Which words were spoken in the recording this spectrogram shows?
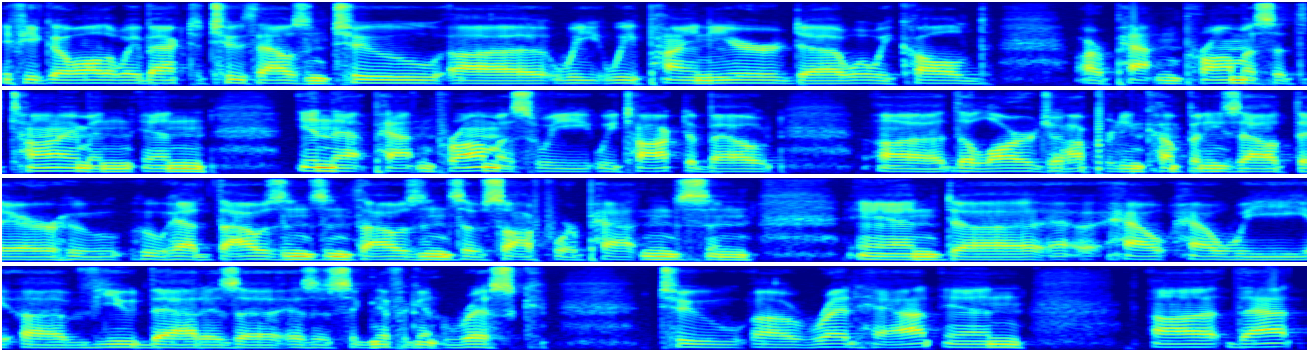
if you go all the way back to 2002, uh, we we pioneered uh, what we called our patent promise at the time, and and in that patent promise, we we talked about. Uh, the large operating companies out there who who had thousands and thousands of software patents and and uh, how how we uh, viewed that as a as a significant risk to Red Hat and uh, that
